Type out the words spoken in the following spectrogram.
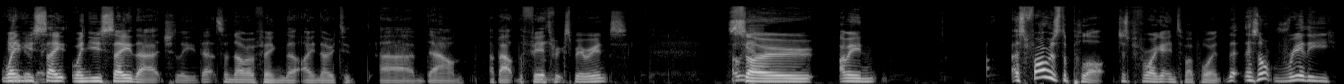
when you way. say when you say that, actually, that's another thing that I noted um, down about the theatre experience. Mm. Oh, yeah. so, I mean, as far as the plot, just before I get into my point, th- there's not really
